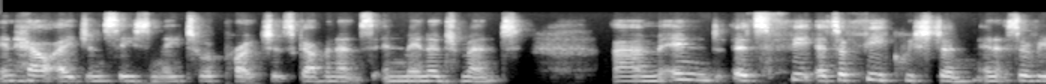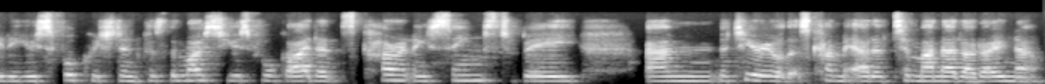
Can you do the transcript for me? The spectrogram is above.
and how agencies need to approach its governance and management. Um, and it's fair, it's a fair question and it's a really useful question because the most useful guidance currently seems to be um, material that's come out of Te Mana Raraunga,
